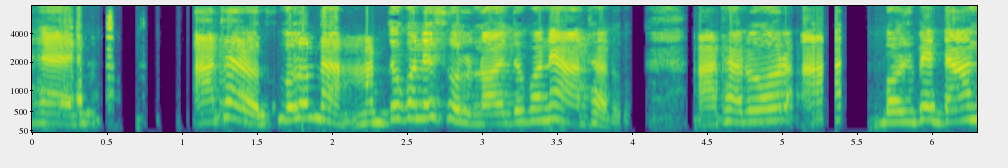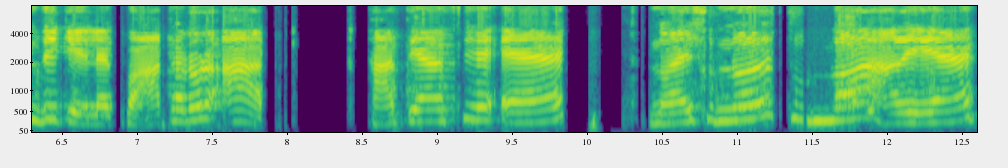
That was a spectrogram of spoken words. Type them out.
হ্যাঁ আঠারো, ষোলো না, আট দোকানে ষোলো, নয় দোকানে আঠারো। আঠারোর আট বসবে ডান দিকে, লেখো, আঠারোর আট। হাতে আছে এক, নয় শূন্য শূন্য, আর এক,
